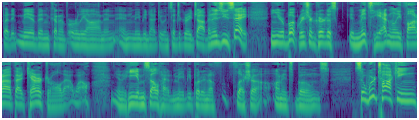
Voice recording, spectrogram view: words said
but it may have been kind of early on and, and maybe not doing such a great job. And as you say in your book, Richard Curtis admits he hadn't really thought out that character all that well. You know, he himself hadn't maybe put enough flesh uh, on its bones. So we're talking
